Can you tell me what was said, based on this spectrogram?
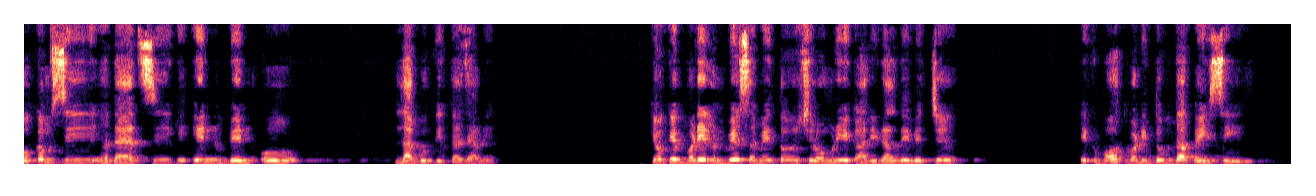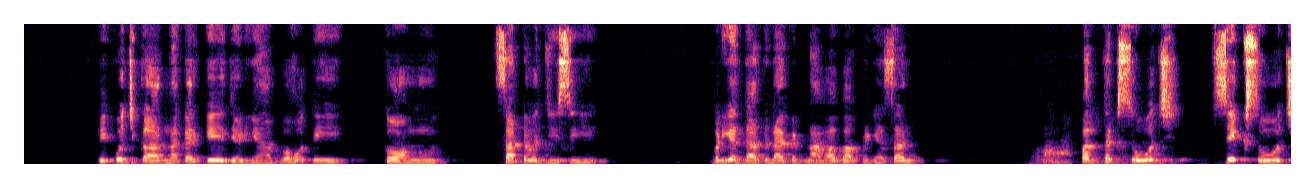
ਹੁਕਮ ਸੀ, ਹਦਾਇਤ ਸੀ ਕਿ ਇਨ ਬਿਨ ਉਹ ਲਾਗੂ ਕੀਤਾ ਜਾਵੇ। ਕਿਉਂਕਿ ਬੜੇ ਲੰਬੇ ਸਮੇਂ ਤੋਂ ਸ਼੍ਰੋਮਣੀ ਅਕਾਲੀ ਦਲ ਦੇ ਵਿੱਚ ਇੱਕ ਬਹੁਤ ਵੱਡੀ ਦੁਬਧਾ ਪਈ ਸੀ ਕਿ ਕੁਝ ਕਾਰਨਾਂ ਕਰਕੇ ਜਿਹੜੀਆਂ ਬਹੁਤ ਹੀ ਕੌਮ ਨੂੰ ਸੱਟ ਵੱਜੀ ਸੀ, ਬੜੀਆਂ ਦਰਦਨਾਕ ਘਟਨਾਵਾਂ ਵਾਪਰੀਆਂ ਸਨ। ਪੰਥਕ ਸੋਚ, ਸਿੱਖ ਸੋਚ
